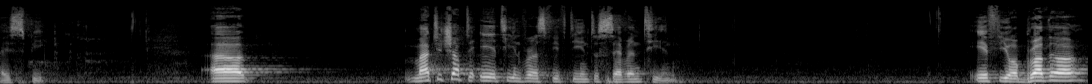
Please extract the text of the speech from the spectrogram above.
I speak. Uh, Matthew chapter 18, verse 15 to 17. If your brother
